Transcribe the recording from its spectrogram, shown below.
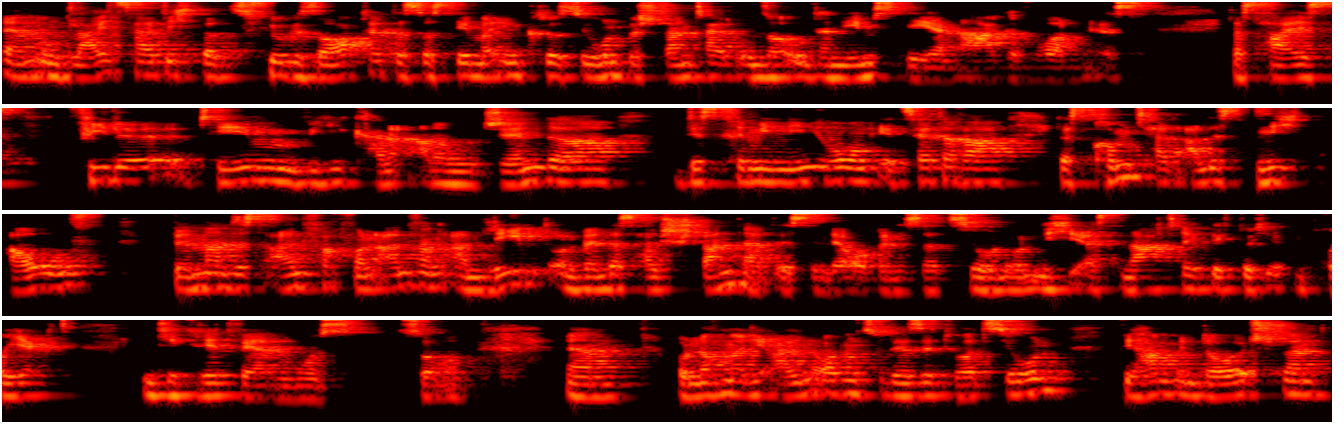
ähm, und gleichzeitig dafür gesorgt hat, dass das Thema Inklusion Bestandteil unserer Unternehmens-DNA geworden ist. Das heißt, viele Themen wie, keine Ahnung, Gender, Diskriminierung etc., das kommt halt alles nicht auf, wenn man das einfach von Anfang an lebt und wenn das halt Standard ist in der Organisation und nicht erst nachträglich durch irgendein Projekt integriert werden muss. So. Ähm, und nochmal die Einordnung zu der Situation. Wir haben in Deutschland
